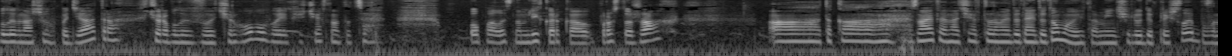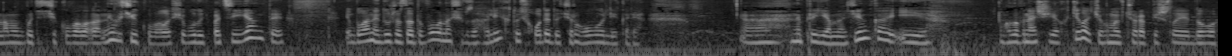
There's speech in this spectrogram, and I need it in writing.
Були в нашого педіатра. Вчора були в чергового, якщо чесно, то це попалась нам лікарка просто жах. А така, знаєте, начебто ми до неї додому, і там інші люди прийшли, бо вона, мабуть, очікувала, не очікувала, що будуть пацієнти, і була не дуже задоволена, що взагалі хтось ходить до чергового лікаря. Е, неприємна жінка, і головне, що я хотіла, чого ми вчора пішли до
